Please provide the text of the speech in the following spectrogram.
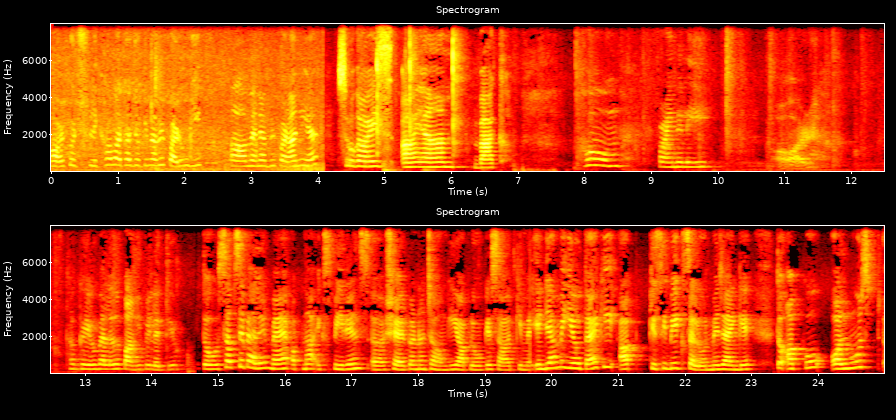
और कुछ लिखा हुआ था जो कि मैं अभी पढ़ूँगी। Uh, मैंने अभी पढ़ा नहीं है। So guys I am back home finally और थक गई हूँ, पहले तो पानी पी लेती हूँ। तो सबसे पहले मैं अपना एक्सपीरियंस शेयर करना चाहूँगी आप लोगों के साथ कि मैं इंडिया में ये होता है कि आप किसी भी एक सलोन में जाएँगे तो आपको ऑलमोस्ट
